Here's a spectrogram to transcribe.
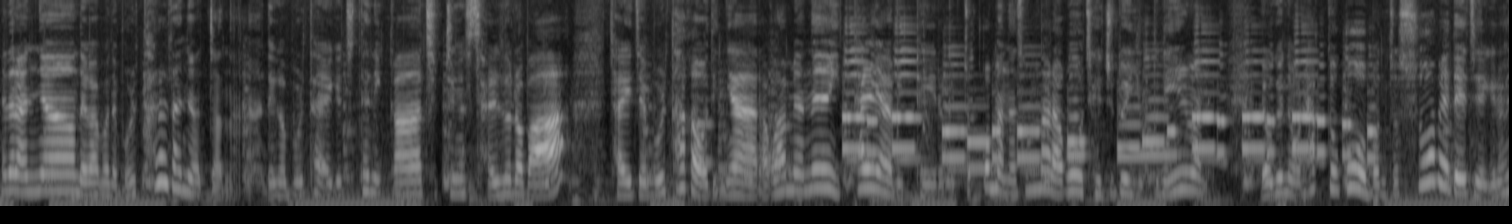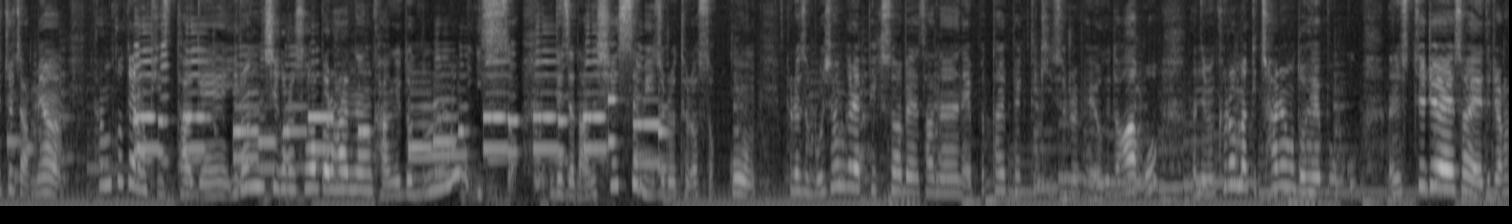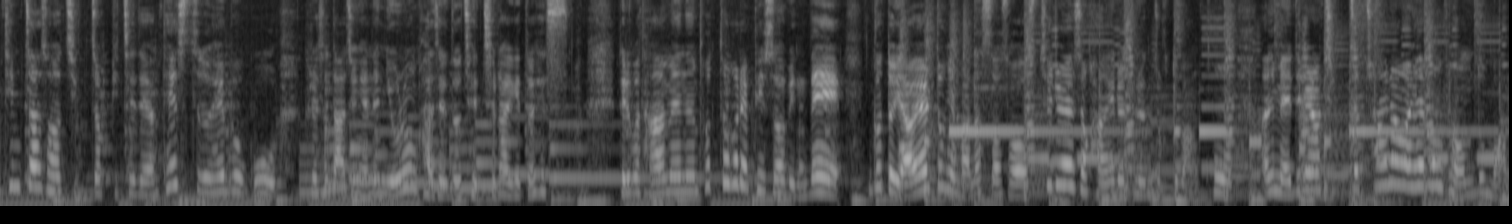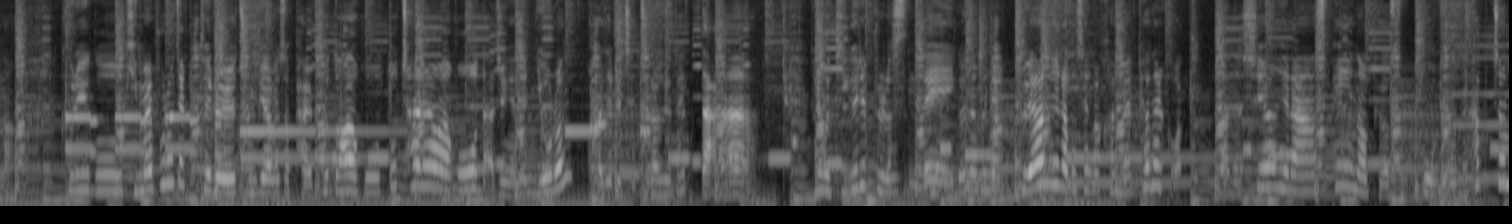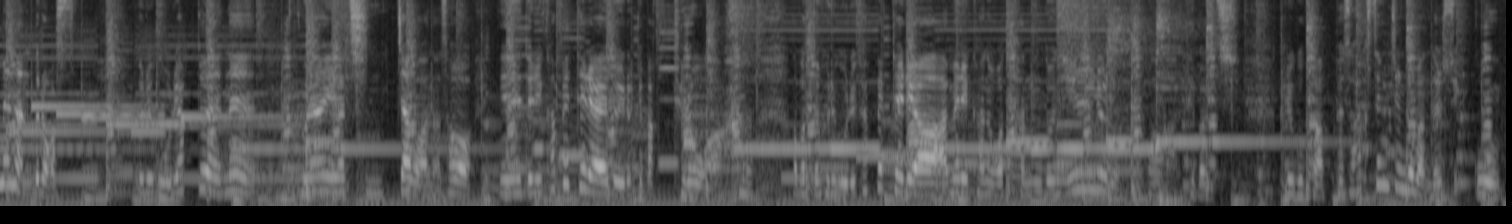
얘들 안녕. 내가 이번에 몰타를 다녀왔잖아. 내가 몰타 얘기해 줄 테니까 집중해서 잘 들어봐. 자 이제 몰타가 어디냐라고 하면은 이탈리아 밑에 이렇게 조그마한 섬나라고 제주도의 6분의 1만 해. 여기는 우리 학교고 먼저 수업에 대해서 얘기를 해주자면 한국이랑 비슷하게 이런 식으로 수업을 하는 강의도 물론 있어. 근데 이제 나는 실습 위주로 들었었고 그래서 모션 그래픽 수업에서는 애프터 이펙트 기술을 배우기도 하고 아니면 크로마키 촬영도 해보고 아니면 스튜디오에서 애들이랑 팀 짜서 직접 빛에 대한 테스트도 해보고 그래서 나중에는 이런 과제도 제출하기도 했어. 그리고 다음에는 포토그래피 수업인데 이것도 야외 활동이 많았어서 스튜디오에서 강의를 들은 적도 많고 아니면 애들이랑 직접 촬영을 해본 경험도 많아. 그리고 기말 프로젝트를 준비하면서 발표도 하고 또 촬영하고 나중에는 이런 과제를 제출하기도 했다. 그리고 디그리 플러스인데 이거는 그냥 교양이라고 생각하면 편할 것 같아. 나는 수영이랑 스페인어 배웠었고 이거는 학점에는 안 들어갔어. 그리고 우리 학교에는 고양이가 진짜 많아서 얘네들이 카페테리아에도 이렇게 막 들어와. 아 맞다. 그리고 우리 카페테리아 아메리카노가 단돈 1유로. 그리고 그 앞에서 학생증도 만들 수 있고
